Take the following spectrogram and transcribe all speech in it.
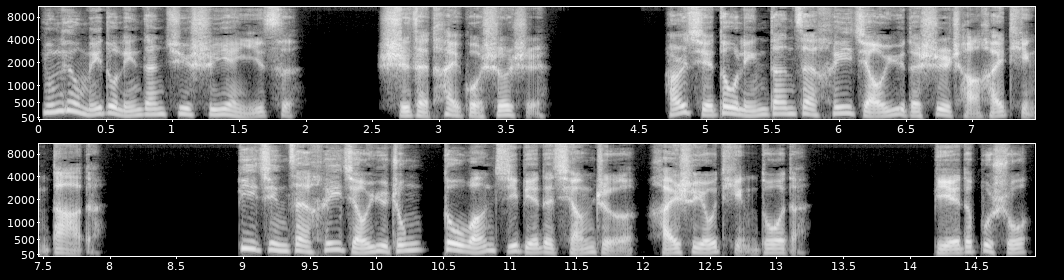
用六枚斗灵丹去试验一次，实在太过奢侈。而且斗灵丹在黑角域的市场还挺大的，毕竟在黑角域中，斗王级别的强者还是有挺多的。别的不说。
